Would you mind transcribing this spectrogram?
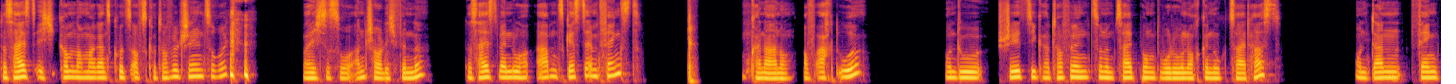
Das heißt, ich komme noch mal ganz kurz aufs Kartoffelschälen zurück, weil ich das so anschaulich finde. Das heißt, wenn du abends Gäste empfängst, keine Ahnung, auf 8 Uhr und du schälst die Kartoffeln zu einem Zeitpunkt, wo du noch genug Zeit hast und dann fängt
